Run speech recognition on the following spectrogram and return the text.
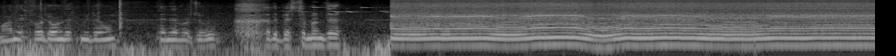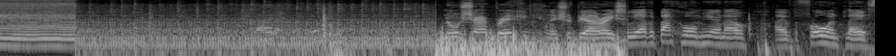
Man, if God don't let me down, they never do. They're the best of them there. No sharp braking, and I should be alright. We have it back home here now. I have the froe in place.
